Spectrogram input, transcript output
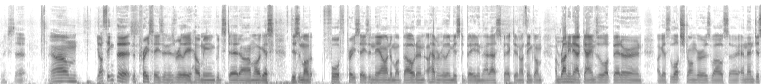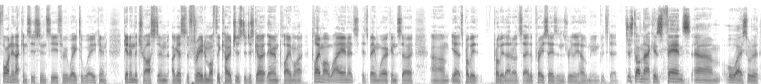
Next step. Um, yeah, I think the the preseason has really held me in good stead. Um, I guess this is my fourth preseason now under my belt, and I haven't really missed a beat in that aspect. And I think I'm I'm running out games a lot better, and I guess a lot stronger as well. So, and then just finding that consistency through week to week, and getting the trust, and I guess the freedom off the coaches to just go out there and play my play my way, and it's it's been working. So, um, yeah, it's probably. Probably that I'd say the preseason's really held me in good stead. Just on that, because fans um, always sort of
